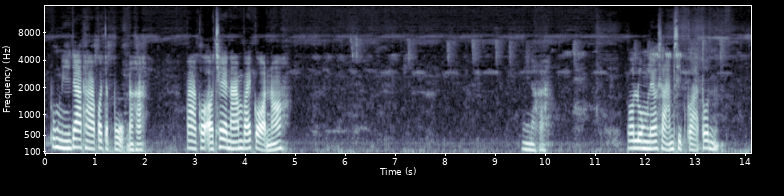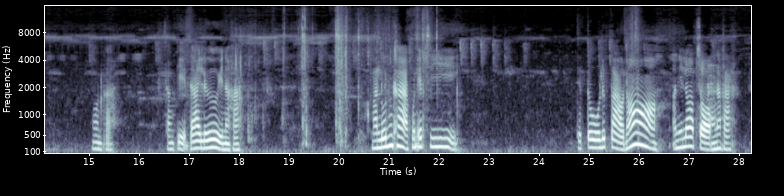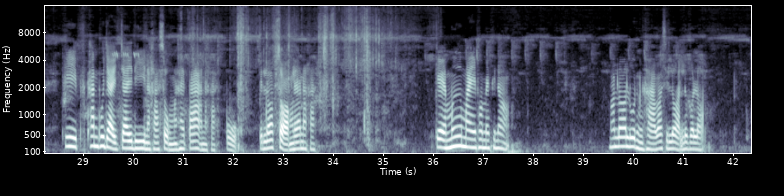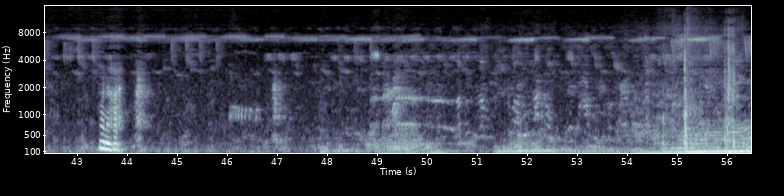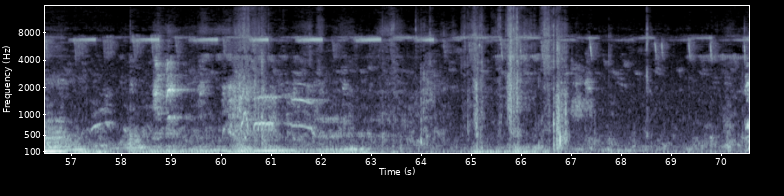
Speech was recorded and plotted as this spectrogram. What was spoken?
พรุ่งนี้ย่าทาก็จะปลูกนะคะ ป้าก็เอาแช่น้ำไว้ก่อนเนาะ นี่นะคะ ก็ลงแล้วสามสิบกว่าต้นนอนค่ะ สังเกตได้เลยนะคะ มาลุ้นค่ะคุณเอฟซีจะโตหรือเปล่าเนาะอันนี้รอบสองนะคะ ที่ท่านผู้ใหญ่ใจดีนะคะ ส่งมาให้ป้านะคะปลูกเป็นรอบสองแล้วนะคะ แก่มือไม่พ่อแม่พี่น้องมาล่อรุ่นค่ะว่าสิหลอดหรือบ่หลอด นั่นนะคะ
